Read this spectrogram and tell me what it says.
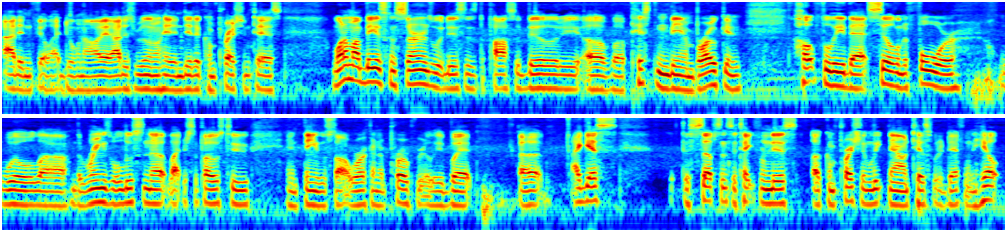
I didn't feel like doing all that. I just really went ahead and did a compression test. One of my biggest concerns with this is the possibility of a piston being broken. Hopefully that cylinder four will uh, the rings will loosen up like they're supposed to and things will start working appropriately. But uh, i guess the substance to take from this a compression leak down test would have definitely helped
